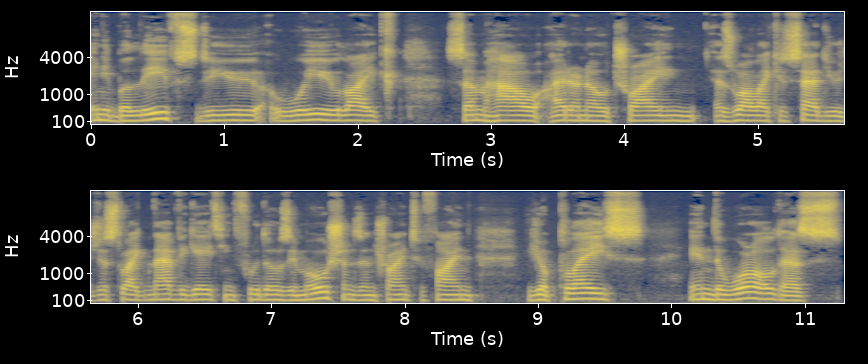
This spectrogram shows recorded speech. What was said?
any beliefs? Do you were you like somehow i don't know trying as well like you said you're just like navigating through those emotions and trying to find your place in the world as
